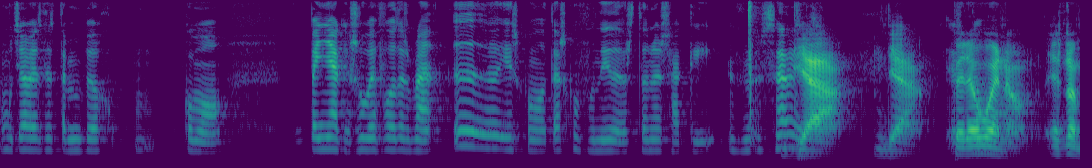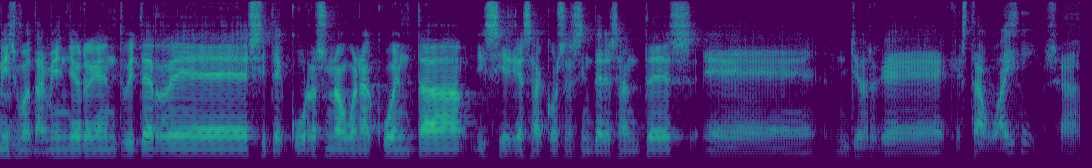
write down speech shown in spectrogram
muchas veces también veo como peña que sube fotos y es como, te has confundido, esto no es aquí, ¿no ¿sabes? Ya, ya. Es Pero como- bueno, es lo mismo también. Yo creo que en Twitter, eh, si te curras una buena cuenta y sigues a cosas interesantes, eh, yo creo que, que está guay. Sí. O sea,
